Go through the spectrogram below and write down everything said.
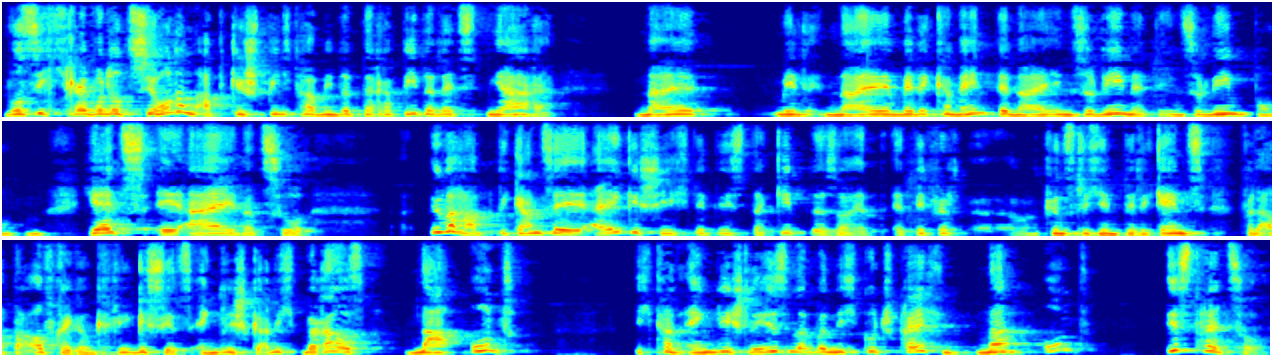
wo sich Revolutionen abgespielt haben in der Therapie der letzten Jahre. Neue, neue Medikamente, neue Insuline, die Insulinpumpen, jetzt AI dazu. Überhaupt die ganze AI-Geschichte, die es da gibt, also äh, künstliche Intelligenz, vor lauter Aufregung kriege ich jetzt Englisch gar nicht mehr raus. Na und? Ich kann Englisch lesen, aber nicht gut sprechen. Na und? Ist halt so.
